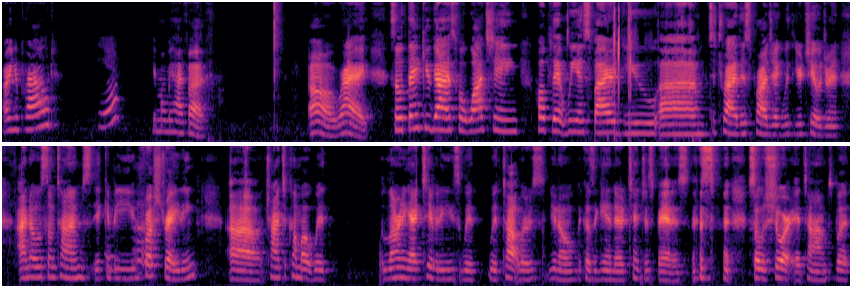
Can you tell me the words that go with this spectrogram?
Are you proud? Yeah. Give mommy a high five. All right. So thank you guys for watching. Hope that we inspired you um, to try this project with your children. I know sometimes it can be frustrating uh, trying to come up with learning activities with with toddlers you know because again their attention span is, so short at times but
